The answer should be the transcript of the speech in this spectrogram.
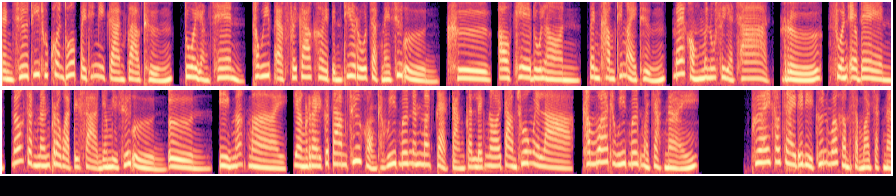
เป็นชื่อที่ทุกคนทั่วไปที่มีการกล่าวถึง ตัวอย่างเช่น ทวีปแอฟริกาเคยเป็นที่รู้จักในชื่ออื่น คืออัลเคดูลอน เป็นคำที่หมายถึงแม่ของมนุษยชาติ หรือสวนเอเดน นอกจากนั้นประวัติศาสตร์ยังมีชื่ออื่น อื่น อีกมากมาย อย่างไรก็ตามชื่อของทวีปมืดนั้นมักแตกต่างกันเล็กน้อยตามช่วงเวลาคำว่าทวีปมืดมาจากไหน เพื่อให้เข้าใจได้ดีขึ้นว่าคำศัพท์มาจากไหน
